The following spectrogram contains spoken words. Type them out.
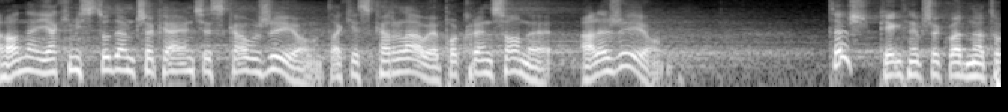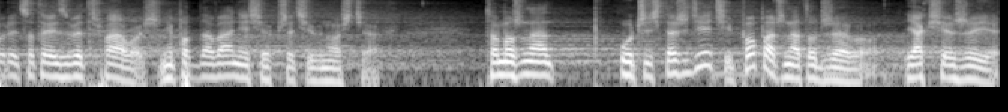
a one jakimś cudem czepiając się skał żyją, takie skarlałe, pokręcone, ale żyją. Też piękny przykład natury, co to jest wytrwałość, niepoddawanie się w przeciwnościach. To można uczyć też dzieci. Popatrz na to drzewo, jak się żyje.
